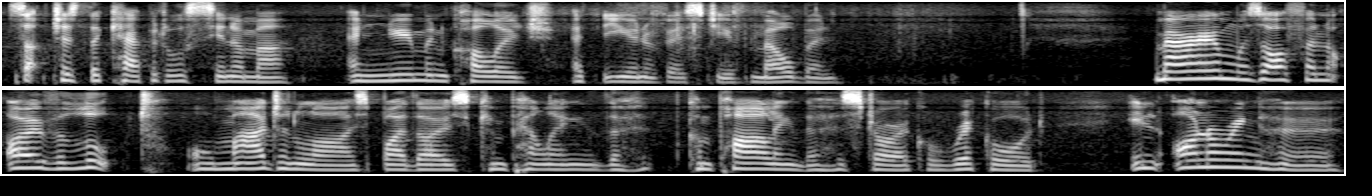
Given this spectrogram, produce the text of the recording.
such as the Capitol Cinema and Newman College at the University of Melbourne. Marion was often overlooked or marginalised by those the, compiling the historical record. In honouring her,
